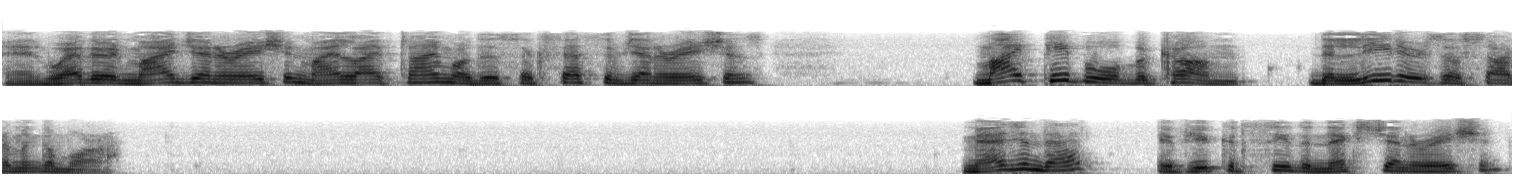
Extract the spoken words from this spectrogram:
And whether in my generation, my lifetime, or the successive generations, my people will become the leaders of Sodom and Gomorrah. Imagine that if you could see the next generation,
